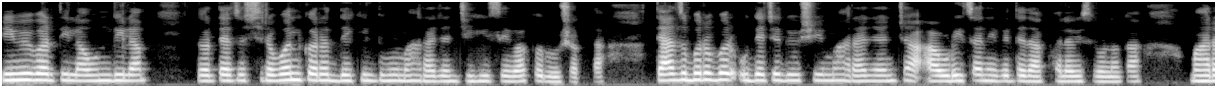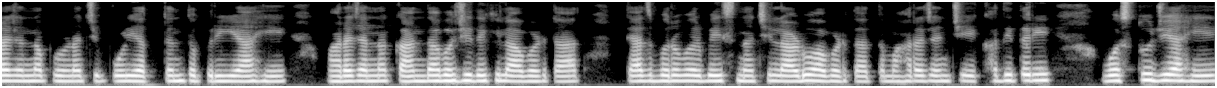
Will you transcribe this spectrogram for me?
टी व्हीवरती लावून दिला तर त्याचं श्रवण करत देखील तुम्ही महाराजांची ही सेवा करू शकता. त्याचबरोबर उद्याच्या दिवशी महाराजांच्या आवडीचा नैवेद्य दाखवायला विसरू नका. महाराजांना पुरणाची पोळी अत्यंत प्रिय आहे. महाराजांना कांदा भजी देखील आवडतात. त्याचबरोबर बेसनाचे लाडू आवडतात. तर महाराजांची एखादी तरी वस्तू जी आहे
